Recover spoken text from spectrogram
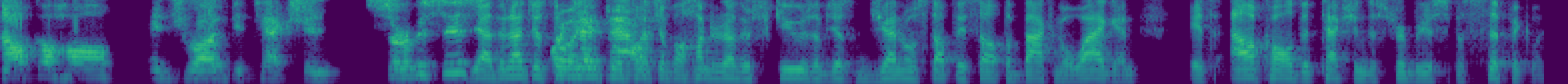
alcohol and drug detection services. Yeah, they're not just throwing into a bunch of a hundred other SKUs of just general stuff they sell off the back of a wagon. It's alcohol detection distributors specifically.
